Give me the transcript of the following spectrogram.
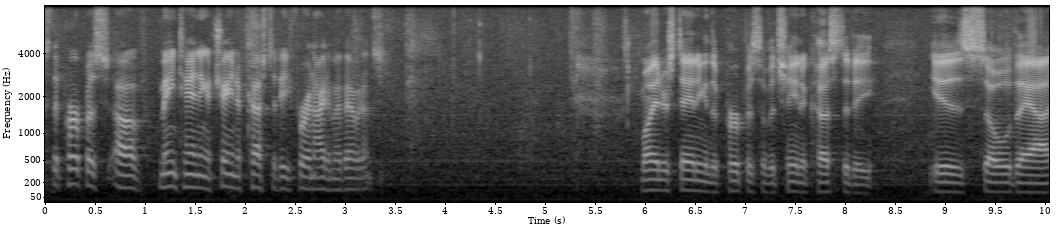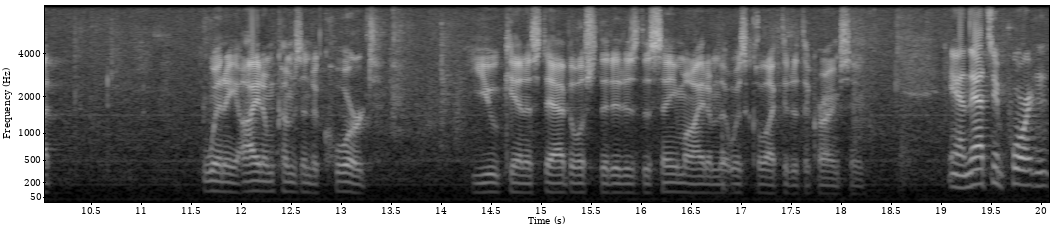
Is the purpose of maintaining a chain of custody for an item of evidence? My understanding of the purpose of a chain of custody is so that when an item comes into court, you can establish that it is the same item that was collected at the crime scene. And that's important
